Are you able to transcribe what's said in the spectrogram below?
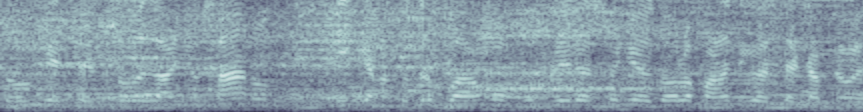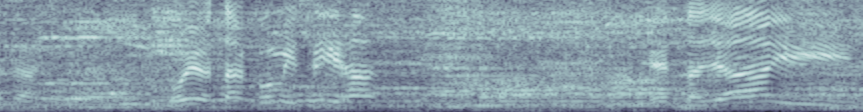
todo, que estén todo el año sano y que nosotros podamos cumplir el sueño de todos los fanáticos de ser campeón este año. Voy a estar con mis hijas, que está allá y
